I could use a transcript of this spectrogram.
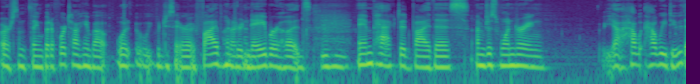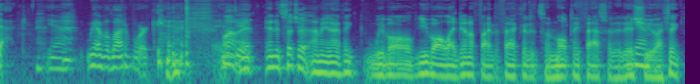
or something. But if we're talking about what would you say earlier, 500, 500. neighborhoods mm-hmm. impacted by this, I'm just wondering, yeah, how how we do that. Yeah, we have a lot of work. Well, to and, and it's such a. I mean, I think we've all you've all identified the fact that it's a multifaceted issue. Yeah. I think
